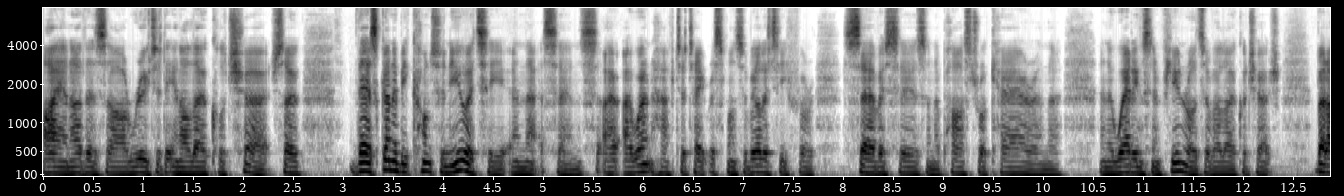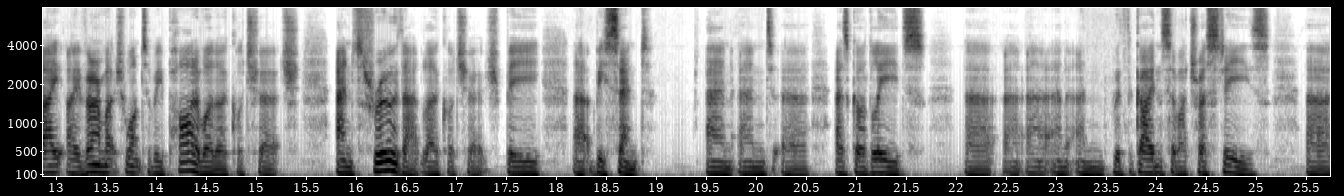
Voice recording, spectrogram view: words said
I and others are rooted in a local church. So there's going to be continuity in that sense. I, I, won't have to take responsibility for services and the pastoral care and the, and the weddings and funerals of a local church, but I, I very much want to be part of a local church and through that local church be uh, be sent and and uh, as God leads uh, uh, and and with the guidance of our trustees uh,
